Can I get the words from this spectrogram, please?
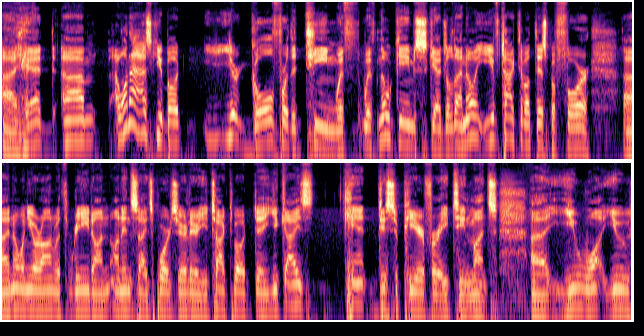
ahead. Um, I want to ask you about your goal for the team with, with no games scheduled? I know you've talked about this before. Uh, I know when you were on with Reid on, on Inside Sports earlier, you talked about uh, you guys can't disappear for 18 months. Uh, you want you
